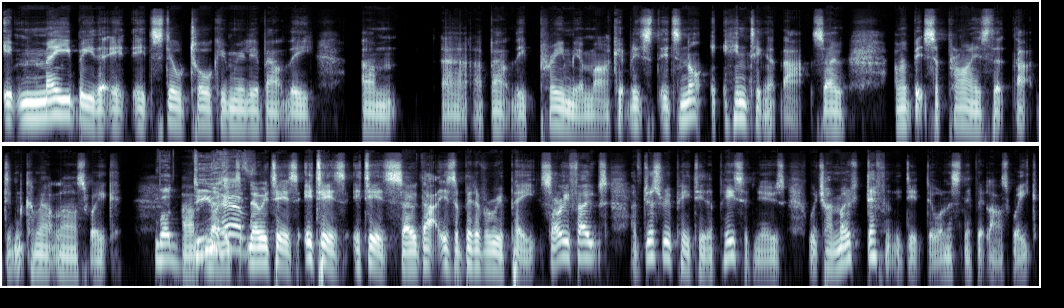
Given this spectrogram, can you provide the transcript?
it may be that it, it's still talking really about the um, uh, about the premium market, but it's it's not hinting at that. So I'm a bit surprised that that didn't come out last week. well. Um, do you no, it- have no, it is. It is. It is. So that is a bit of a repeat. Sorry, folks. I've just repeated a piece of news, which I most definitely did do on a snippet last week.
